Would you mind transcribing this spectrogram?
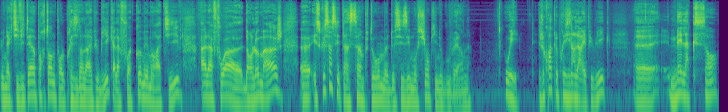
une activité importante pour le président de la République, à la fois commémorative, à la fois dans l'hommage. Euh, est-ce que ça, c'est un symptôme de ces émotions qui nous gouvernent? Oui. Je crois que le président de la République euh, met l'accent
